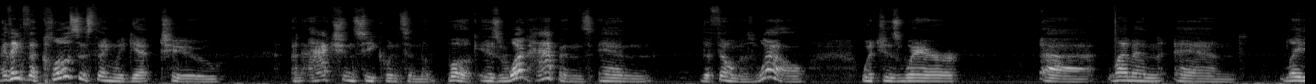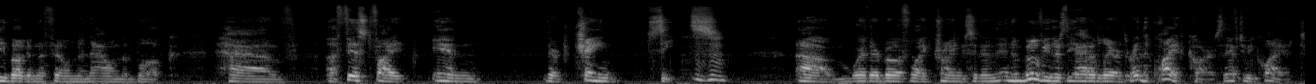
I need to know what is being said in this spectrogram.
I think the closest thing we get to an action sequence in the book is what happens in the film as well, which is where uh, Lemon and Ladybug in the film and Nanao in the book have a fist fight in their chain seats. Um, where they're both like trying to sit in, in the movie. There's the added layer. They're in the quiet cars. They have to be quiet.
